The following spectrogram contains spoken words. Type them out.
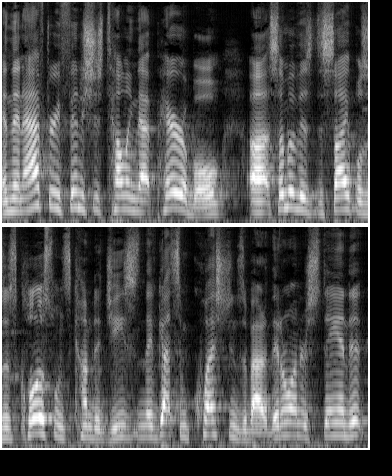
And then after he finishes telling that parable, uh, some of his disciples, his close ones, come to Jesus and they've got some questions about it. They don't understand it.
